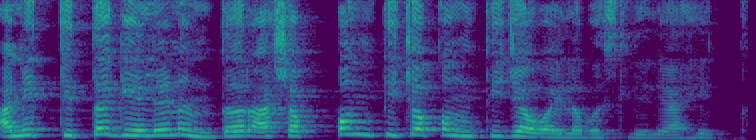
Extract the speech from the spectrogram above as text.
आणि तिथं गेल्यानंतर अशा पंक्तीच्या पंक्ती जेवायला बसलेल्या आहेत.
